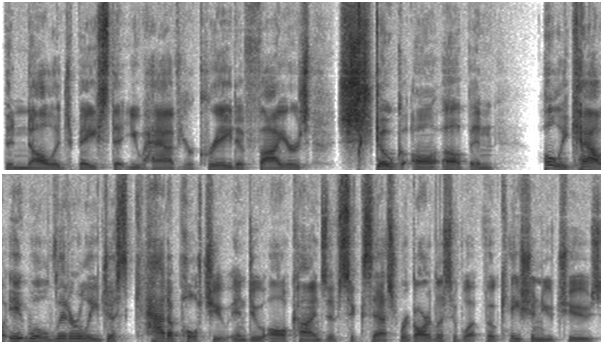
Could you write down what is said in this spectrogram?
the knowledge base that you have, your creative fires stoke o- up, and holy cow, it will literally just catapult you into all kinds of success, regardless of what vocation you choose.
